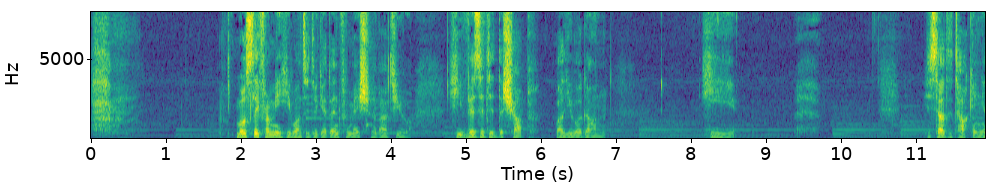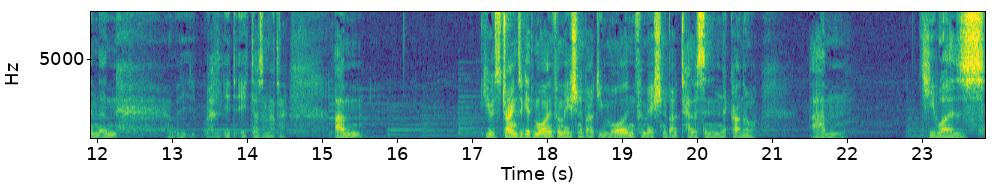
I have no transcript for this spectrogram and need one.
Mostly from me, he wanted to get information about you. He visited the shop while you were gone. He. He started talking and then. Well, it, it doesn't matter. Um. He was trying to get more information about you, more information about Talisen and Nakano. Um. He was.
